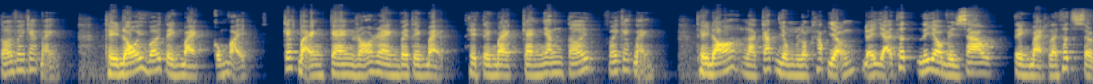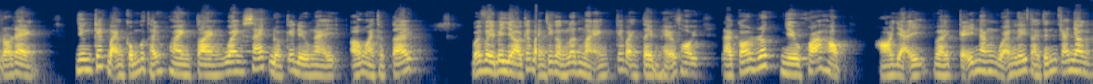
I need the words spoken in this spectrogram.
tới với các bạn. Thì đối với tiền bạc cũng vậy, các bạn càng rõ ràng về tiền bạc thì tiền bạc càng nhanh tới với các bạn. Thì đó là cách dùng luật hấp dẫn để giải thích lý do vì sao tiền bạc lại thích sự rõ ràng. Nhưng các bạn cũng có thể hoàn toàn quan sát được cái điều này ở ngoài thực tế. Bởi vì bây giờ các bạn chỉ cần lên mạng, các bạn tìm hiểu thôi là có rất nhiều khóa học họ dạy về kỹ năng quản lý tài chính cá nhân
